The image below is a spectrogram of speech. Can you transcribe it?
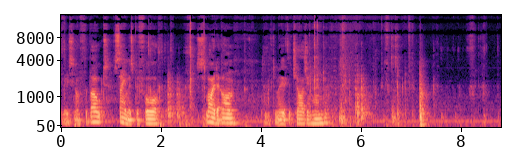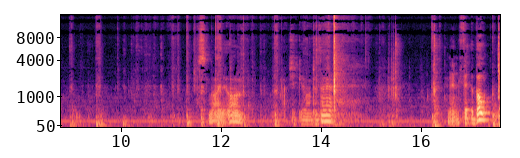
loosen off the bolt, same as before, slide it on, I have to move the charging handle. Slide it on, that should go onto there. Fit the bolt.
